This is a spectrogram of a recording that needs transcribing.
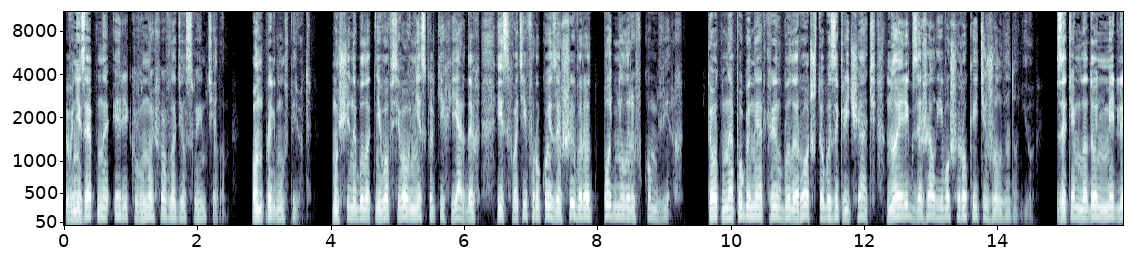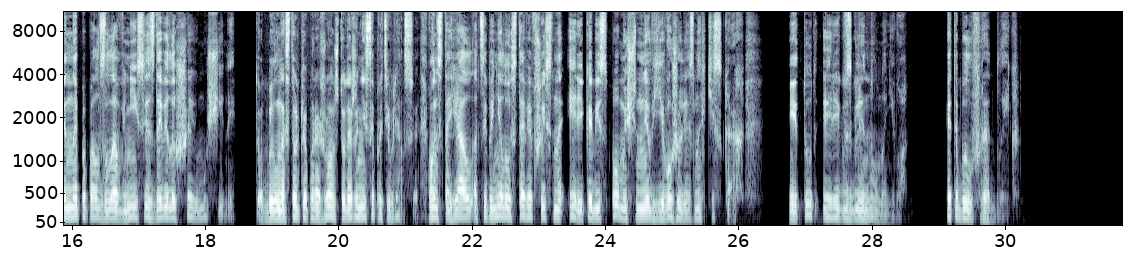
Внезапно Эрик вновь овладел своим телом. Он прыгнул вперед. Мужчина был от него всего в нескольких ярдах и, схватив рукой за шиворот, поднял рывком вверх. Тот, напуганный, открыл было рот, чтобы закричать, но Эрик зажал его широкой тяжелой ладонью. Затем ладонь медленно поползла вниз и сдавила шею мужчины. Тот был настолько поражен, что даже не сопротивлялся. Он стоял, оцепенело уставившись на Эрика, беспомощный в его железных тисках. И тут Эрик взглянул на него. Это был Фред Блейк.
